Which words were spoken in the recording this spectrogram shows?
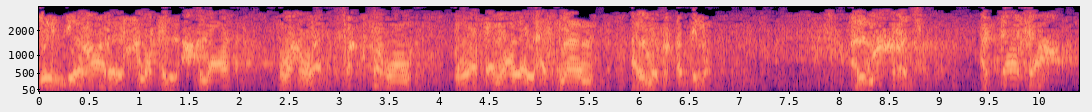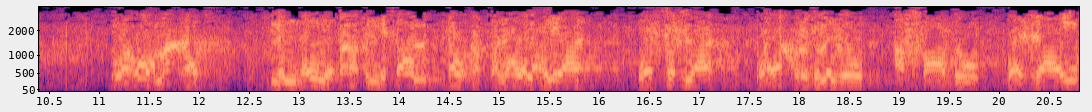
جلد غار الحنك الأعلى وهو سقفه وثنايا الأسنان المتقدمة. المخرج التاسع وهو مخرج من بين طرف اللسان فوق الثنايا العليا والسفلى ويخرج منه الصاد والزاي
